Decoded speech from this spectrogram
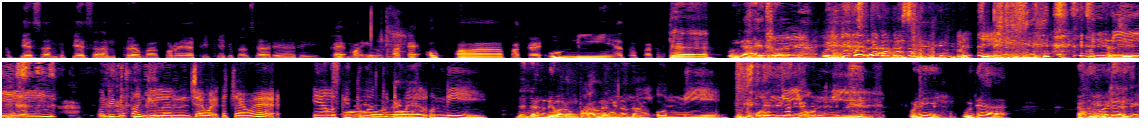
kebiasaan-kebiasaan drama Korea di kehidupan sehari-hari kayak manggil pakai opa, pakai uni atau pakai Udah. Uni ah, itu. Uni? Uni. Uni itu panggilan cewek ke cewek. Yang lebih tua Oh, tuh iya. dipanggil Uni. Jangan-jangan di warung Padang itu tang. Uni. Uni. Uni. Uni, udah. Kamu Udah. aja.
